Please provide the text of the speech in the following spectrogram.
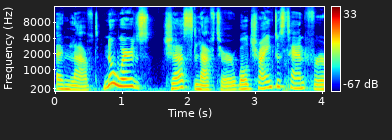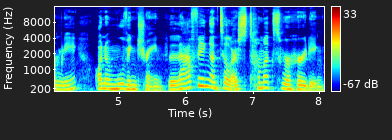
and laughed. No words, just laughter while trying to stand firmly on a moving train, laughing until our stomachs were hurting.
